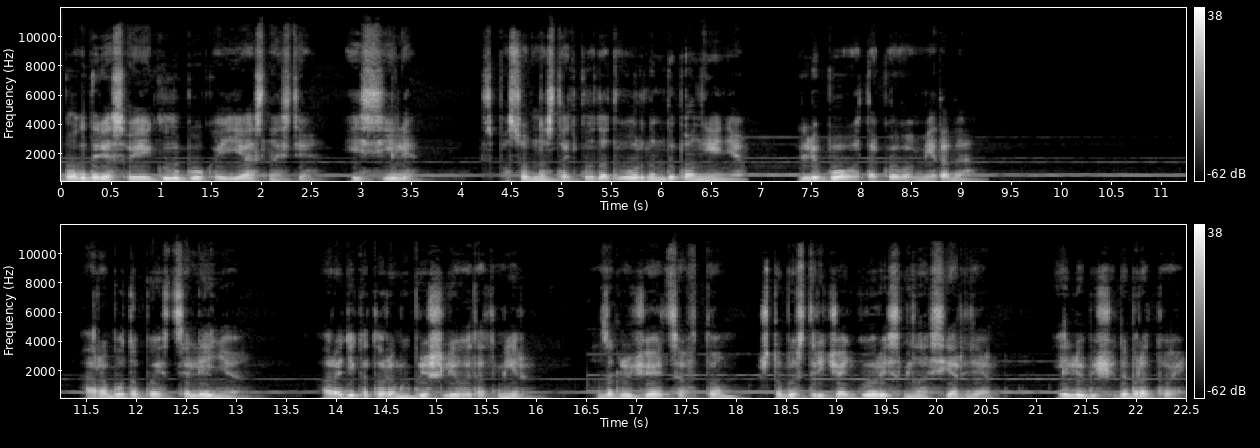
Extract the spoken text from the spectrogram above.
благодаря своей глубокой ясности и силе, способна стать плодотворным дополнением любого такого метода. А работа по исцелению, ради которой мы пришли в этот мир, заключается в том, чтобы встречать горе с милосердием и любящей добротой,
